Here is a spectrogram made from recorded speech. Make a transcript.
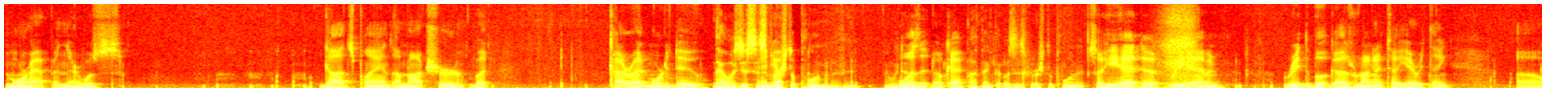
more happened. There was God's plans. I'm not sure, but Cairo had more to do. that was just his And first deployment, I think. Was it okay? I think that was his first deployment. So he had to rehab and read the book, guys. We're not going to tell you everything. Uh,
